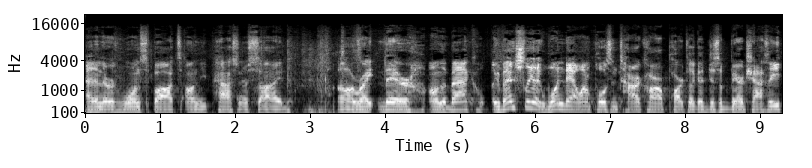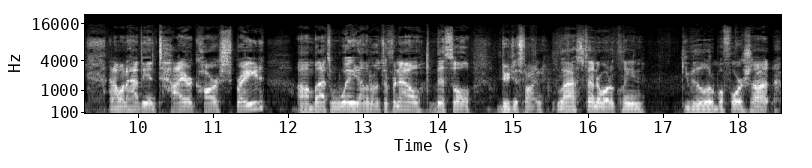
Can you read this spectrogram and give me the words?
And then there was one spot on the passenger side uh, right there on the back. Eventually, like one day, I want to pull this entire car apart to like a just a bare chassis, and I want to have the entire car sprayed. Um, but that's way down the road. So for now, this will do just fine. Last fender to clean. Give you the little before shot. And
